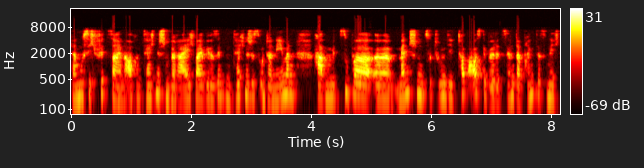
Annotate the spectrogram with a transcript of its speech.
dann muss ich fit sein, auch im technischen Bereich, weil wir sind ein technisches Unternehmen, haben mit super äh, Menschen zu tun, die top ausgebildet sind. Da bringt es nicht,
